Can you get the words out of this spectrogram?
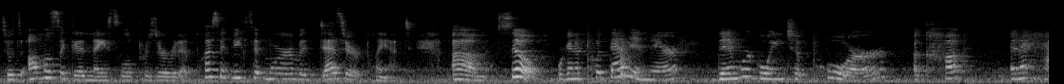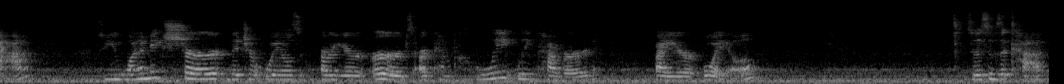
So it's almost like a nice little preservative. Plus it makes it more of a desert plant. Um, so we're gonna put that in there. Then we're going to pour a cup and a half so you wanna make sure that your oils or your herbs are completely covered by your oil. So this is a cup.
